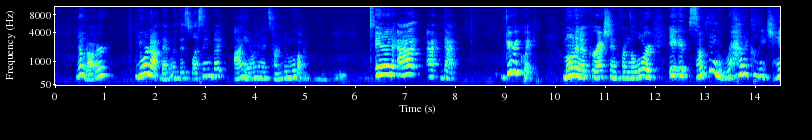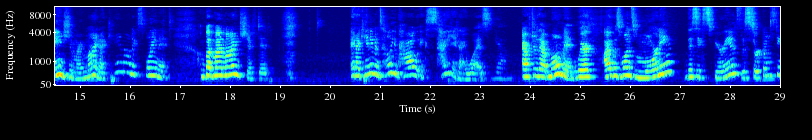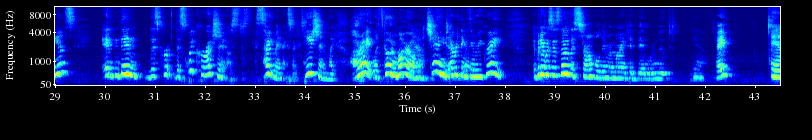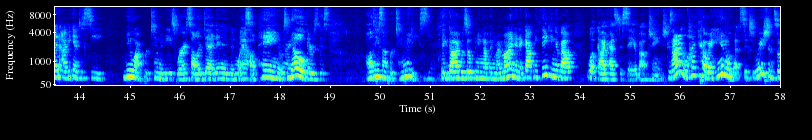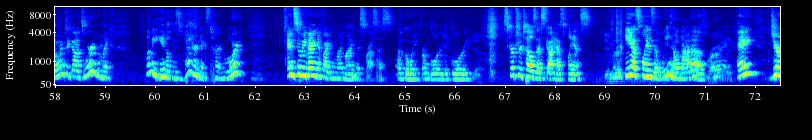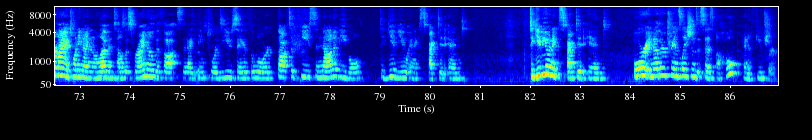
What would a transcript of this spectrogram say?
No, daughter, you're not done with this blessing, but I am, and it's time to move on. Mm-hmm. And at, at that very quick moment of correction from the Lord, it, it, something radically changed in my mind. I cannot explain it, but my mind shifted. And I can't even tell you how excited I was Yeah. after that moment where I was once mourning this experience, this circumstance, and then this this quick correction. It was just excitement, expectation. Like, all right, let's go tomorrow. I'm gonna change. Everything's gonna be great. But it was as though this stronghold in my mind had been removed. Yeah. Okay? And I began to see new opportunities where I saw a dead end and where I saw pain. It was Right. no, there's this all these opportunities Yeah. that God was opening up in my mind, and it got me thinking about what God has to say about mm-hmm. change. Because I didn't like how I handled that situation. So I went to God's word and I'm like, let me handle this better next time, Lord. And so he magnified in my mind this process of going from glory to glory. Scripture tells us God has plans. Amen. He has plans that we know not of. Right. Okay? Jeremiah 29 and 11 tells us, For I know the thoughts that I think towards you, saith the Lord, thoughts of peace and not of evil, to give you an expected end. To give you an expected end. Or in other translations, it says a hope and a future.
